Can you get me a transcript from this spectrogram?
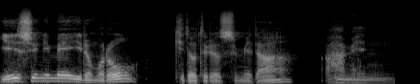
예수님의 이름으로 기도드렸습니다. 아멘.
